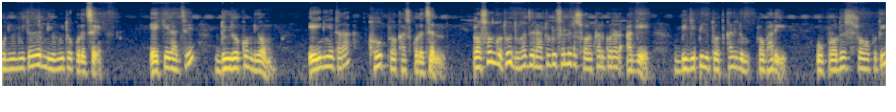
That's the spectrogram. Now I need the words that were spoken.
অনিয়মিতদের নিয়মিত করেছে। একই রাজ্যে দুই রকম নিয়ম, এই নিয়ে তারা ক্ষোভ প্রকাশ করেছেন। প্রসঙ্গত দু হাজার আঠারো সালের সরকার গড়ার আগে বিজেপির তৎকালীন প্রভারী ও প্রদেশ সভাপতি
